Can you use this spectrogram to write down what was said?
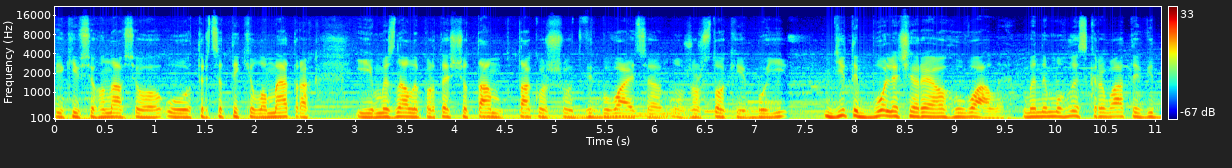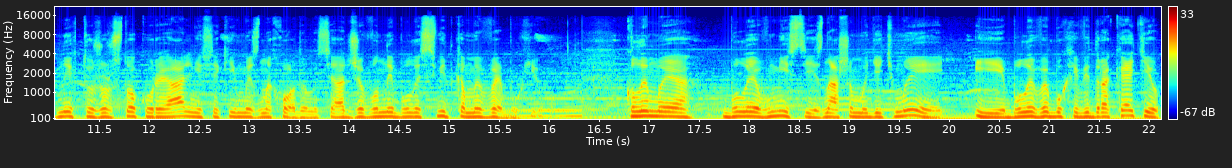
які всього-навсього у 30 кілометрах. І ми знали про те, що там також відбуваються ну, жорстокі бої. Діти боляче реагували. Ми не могли скривати від них ту жорстоку реальність, в якій ми знаходилися, адже вони були свідками вибухів. Коли ми були в місті з нашими дітьми і були вибухи від ракетів,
